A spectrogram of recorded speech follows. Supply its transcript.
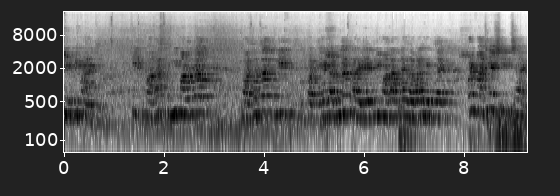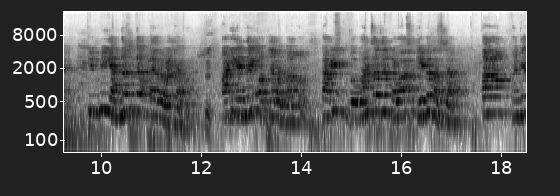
नेहमी म्हणायची की महाराज तुम्ही मला तर माझं तर तुम्ही हे करूनच राहिले तुम्ही मला आपल्या जवळ घेतलंय. पण माझी अशी इच्छा आहे की तुम्ही यांना सुद्धा आपल्या जवळ घ्यावं. आणि यांनाही आपलं बनवावं. कारण दोघांचा जर प्रवास एकच असला तर म्हणजे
